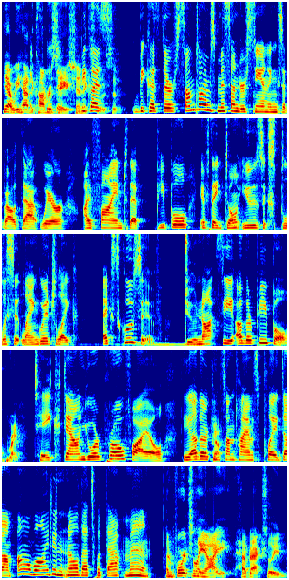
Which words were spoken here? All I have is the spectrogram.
Yeah, we had the conversation because exclusive. because there's sometimes misunderstandings about that where I find that people if they don't use explicit language like exclusive do not see other people Right. take down your profile the other can Yeah. sometimes play dumb oh well I didn't know that's what that meant Unfortunately, I have actually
